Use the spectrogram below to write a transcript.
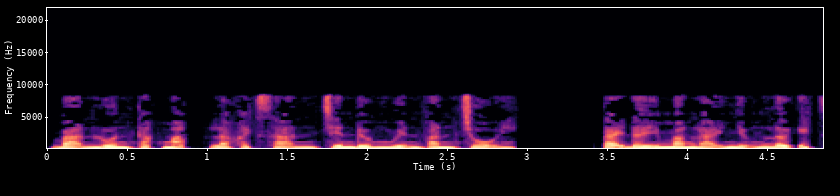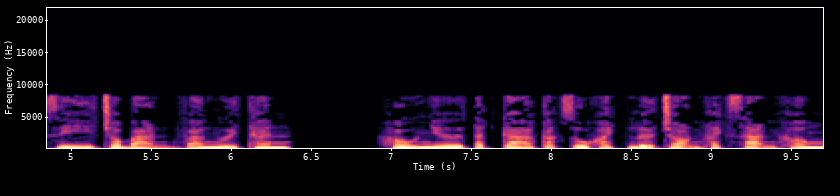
Bạn luôn thắc mắc là khách sạn trên đường Nguyễn Văn Chỗi Tại đây mang lại những lợi ích gì cho bạn và người thân? Hầu như tất cả các du khách lựa chọn khách sạn không?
